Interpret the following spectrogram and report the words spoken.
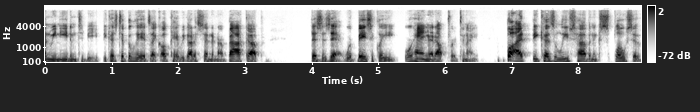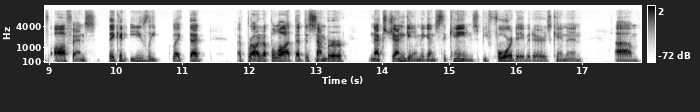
when we need him to be. Because typically it's like, okay, we got to send in our backup. This is it. We're basically we're hanging it up for tonight. But because the Leafs have an explosive offense, they could easily like that. I've brought it up a lot. That December next gen game against the Canes before David Ayres came in. Um,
